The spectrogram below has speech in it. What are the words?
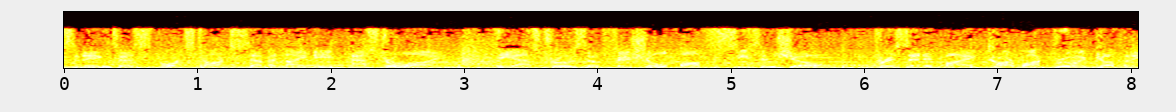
listening to Sports Talk 790 Astroline, the Astros official off-season show, presented by Karbach Brewing Company.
